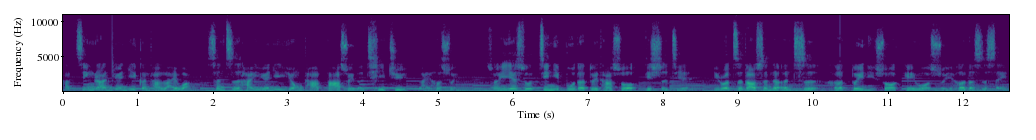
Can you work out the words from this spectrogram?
他竟然愿意跟他来往，甚至还愿意用他打水的器具来喝水。所以耶稣进一步的对他说：“第十节，你若知道神的恩赐和对你说给我水喝的是谁，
